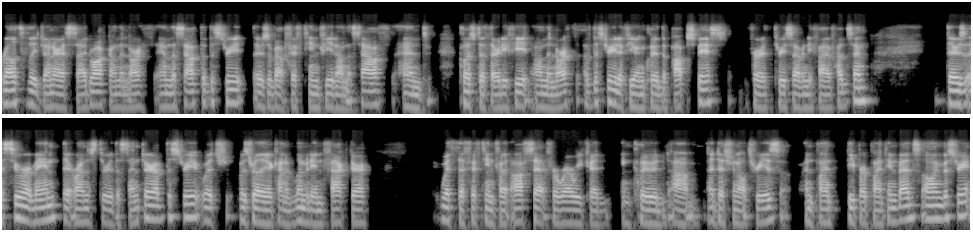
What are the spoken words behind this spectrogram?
relatively generous sidewalk on the north and the south of the street. There's about 15 feet on the south and close to 30 feet on the north of the street if you include the pop space for 375 Hudson. There's a sewer main that runs through the center of the street, which was really a kind of limiting factor with the 15 foot offset for where we could include um, additional trees and plant deeper planting beds along the street.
